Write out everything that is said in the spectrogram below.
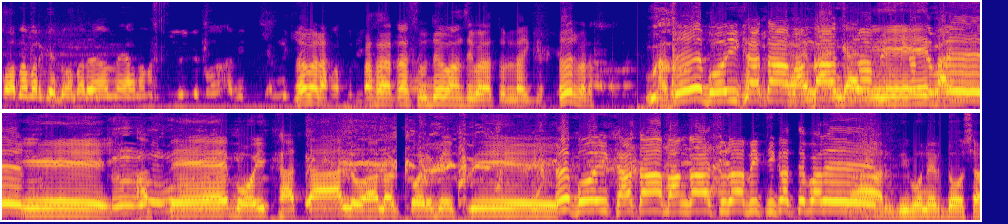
সব আমার গেল। আমার এখন আমার কি হইবে আমি কেমনে কি বেটা কত দিন- পাঁচ হাজার টাকা সুদেও আনছি বেটা তোর লাগে ধর বেটা আছে বই খাতা ভাঙ্গা আছে বই খাতা লোহা লক করবে এ বই খাতা ভাঙ্গা চূড়া বিক্রি করতে পারে। আর জীবনের দশা।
